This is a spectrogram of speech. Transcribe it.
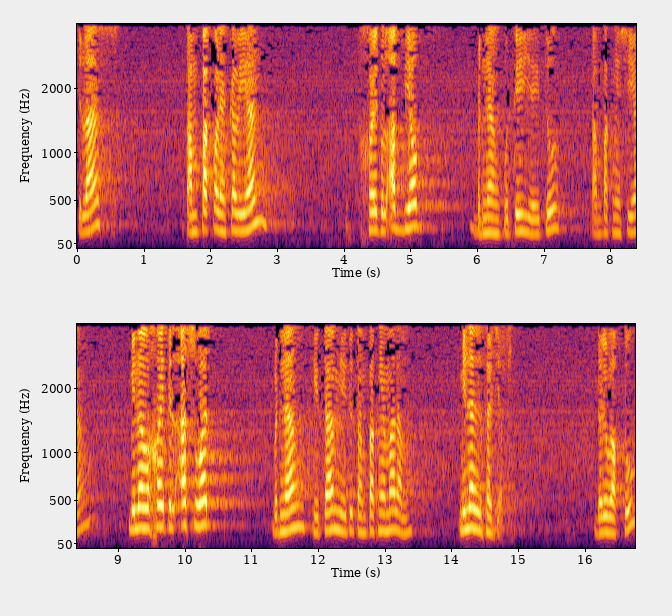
jelas tampak oleh kalian khaytul abyad benang putih yaitu tampaknya siang. Minal khaytil aswad benang hitam yaitu tampaknya malam. Minal fajar dari waktu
